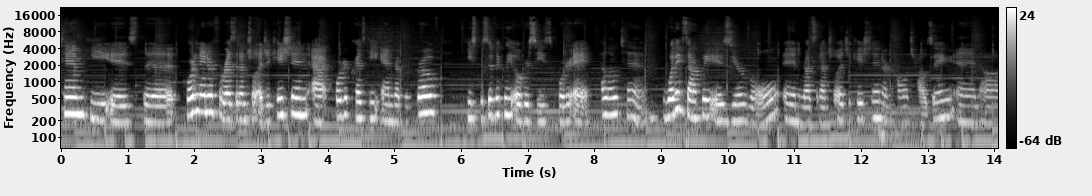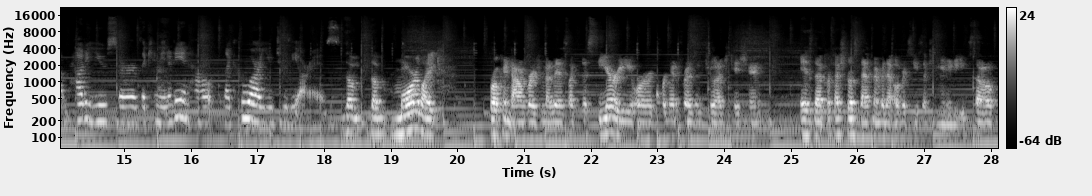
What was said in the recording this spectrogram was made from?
Tim. He is the coordinator for residential education at Porter Kresge and Redwood Grove he specifically oversees Porter A. Hello, Tim. What exactly is your role in residential education or college housing, and um, how do you serve the community, and how, like, who are you to the RAs? The the more like broken down version of this, like the CRE or coordinator for residential education, is the professional staff member that oversees the community. So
